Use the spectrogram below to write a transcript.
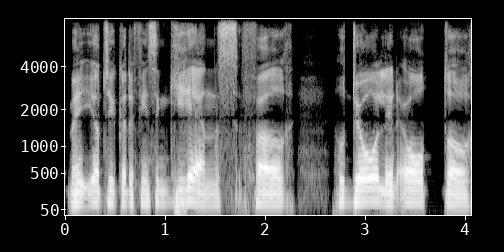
Men jag tycker det finns en gräns för hur dålig en åter...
